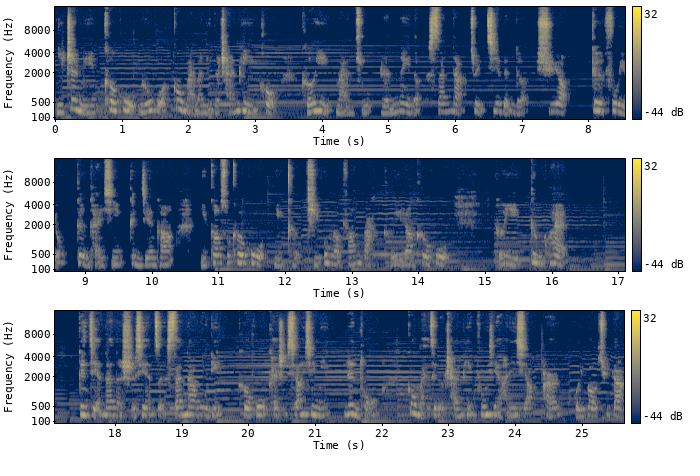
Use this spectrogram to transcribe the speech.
你证明客户如果购买了你的产品以后，可以满足人类的三大最基本的需要：更富有、更开心、更健康。你告诉客户，你可提供的方法可以让客户可以更快。更简单的实现这三大目的，客户开始相信你，认同购买这个产品风险很小，而回报巨大。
